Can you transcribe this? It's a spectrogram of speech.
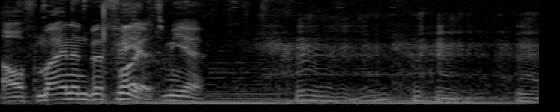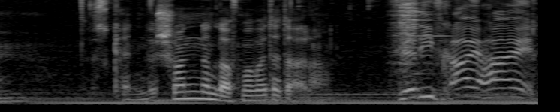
Auf meinen Befehl. Folgt mir. Das kennen wir schon, dann laufen wir weiter da lang. Für die Freiheit.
